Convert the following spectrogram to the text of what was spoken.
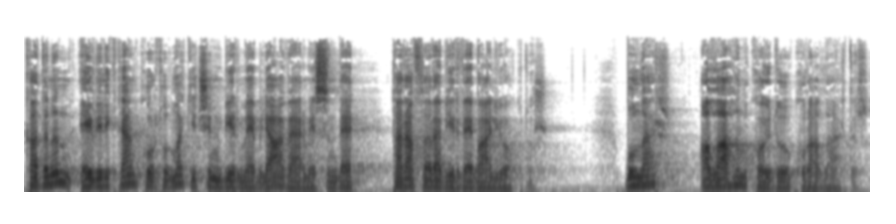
kadının evlilikten kurtulmak için bir meblağ vermesinde taraflara bir vebal yoktur. Bunlar Allah'ın koyduğu kurallardır.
